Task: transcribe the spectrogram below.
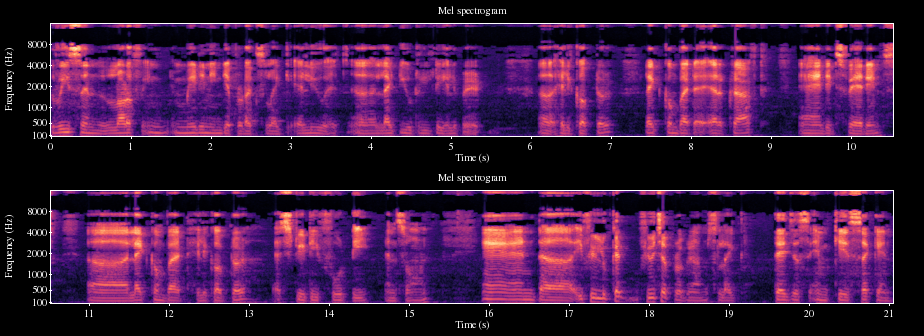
recent lot of in, made in India products like LU, uh, light utility helipad uh, helicopter, light combat aircraft and its variants, uh, light combat helicopter, HTT-40 and so on. And uh, if you look at future programs like Tejas MK second,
